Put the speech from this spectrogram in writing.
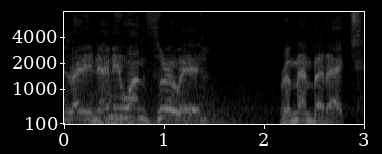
Letting anyone through here. Remember that.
